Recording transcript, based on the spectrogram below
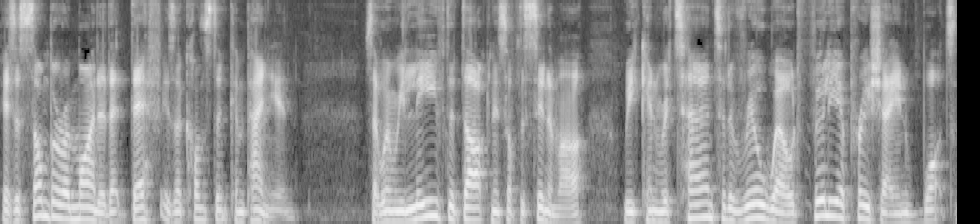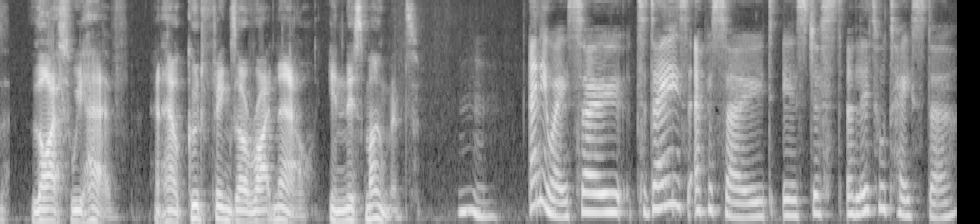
It's a somber reminder that death is a constant companion. So when we leave the darkness of the cinema, we can return to the real world fully appreciating what lives we have and how good things are right now in this moment. Anyway, so today's episode is just a little taster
